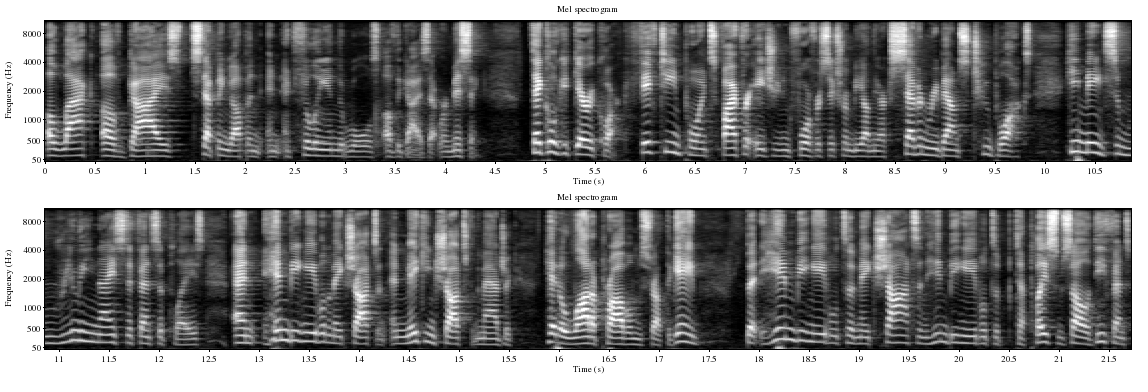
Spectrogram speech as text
a lack of guys stepping up and, and, and filling in the roles of the guys that were missing. Take a look at Gary Clark. 15 points, 5 for 8 shooting, 4 for 6 from beyond the arc, 7 rebounds, 2 blocks. He made some really nice defensive plays, and him being able to make shots and, and making shots for the Magic hit a lot of problems throughout the game. But him being able to make shots and him being able to, to play some solid defense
